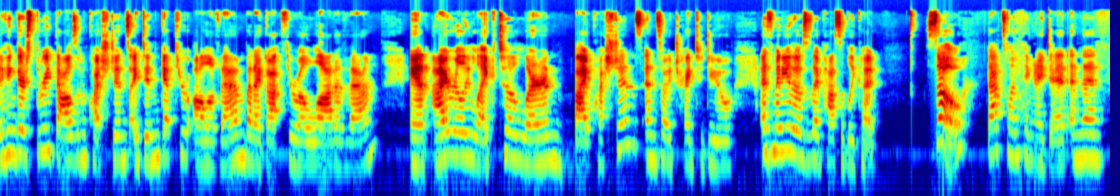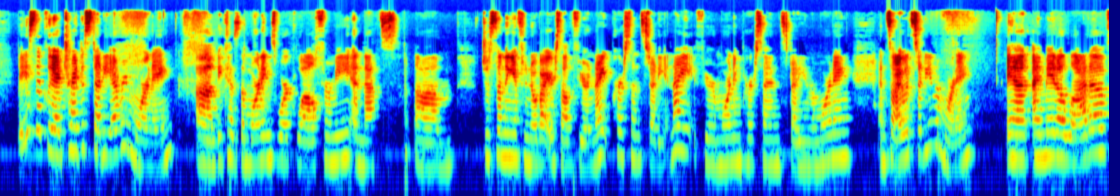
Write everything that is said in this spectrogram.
I think there's 3,000 questions. I didn't get through all of them, but I got through a lot of them. And I really like to learn by questions, and so I tried to do as many of those as I possibly could. So that's one thing I did. And then basically, I tried to study every morning um, because the mornings work well for me, and that's um, just something you have to know about yourself. If you're a night person, study at night. If you're a morning person, study in the morning. And so I would study in the morning. And I made a lot of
